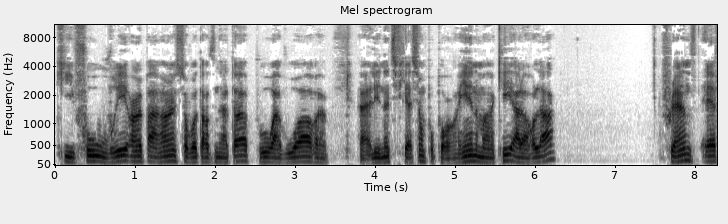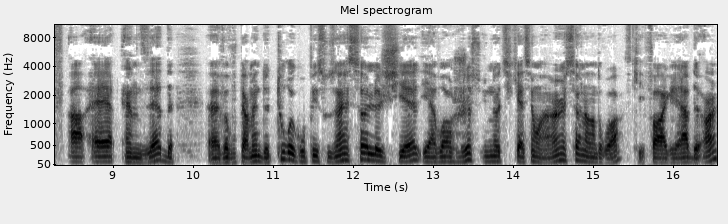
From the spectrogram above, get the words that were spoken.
qu'il faut ouvrir un par un sur votre ordinateur pour avoir les notifications pour pouvoir rien manquer. Alors là, Friends, F-A-R-N-Z, euh, va vous permettre de tout regrouper sous un seul logiciel et avoir juste une notification à un seul endroit, ce qui est fort agréable de un,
